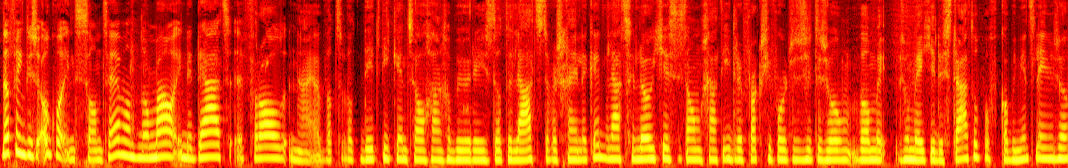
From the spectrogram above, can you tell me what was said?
Dat vind ik dus ook wel interessant, hè? Want normaal inderdaad, eh, vooral nou ja, wat, wat dit weekend zal gaan gebeuren, is dat de laatste waarschijnlijk, hè, de laatste loodjes, dus dan gaat iedere fractievoorzitter zitten zo wel zo'n beetje de straat op, of kabinetsleden en zo.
